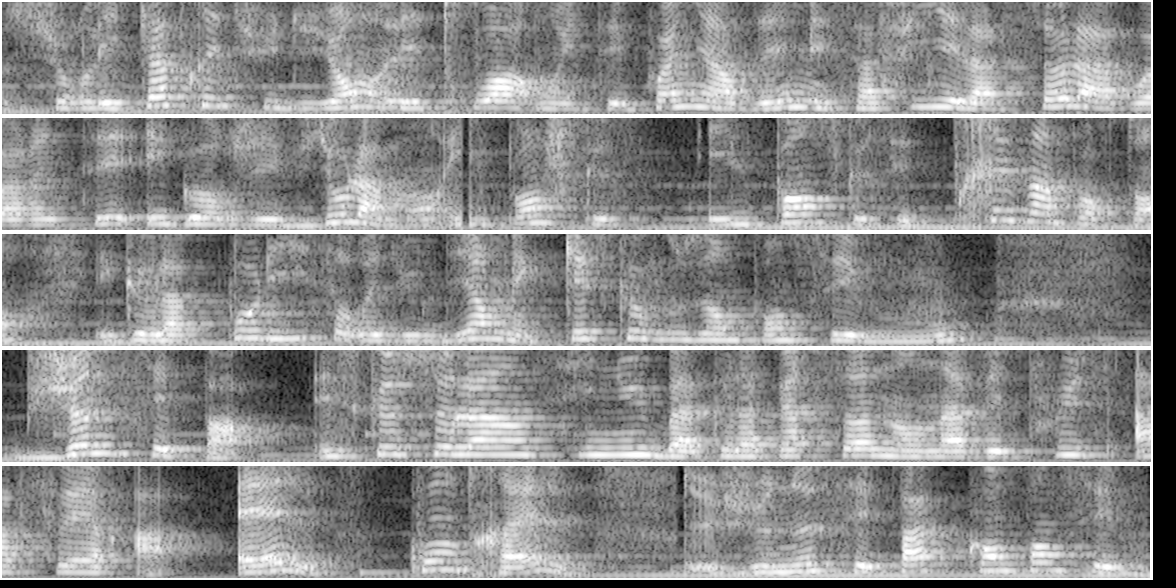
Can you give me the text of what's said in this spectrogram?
sur les quatre étudiants, les trois ont été poignardés, mais sa fille est la seule à avoir été égorgée violemment. Et il pense que, il pense que c'est très important et que la police aurait dû le dire. Mais qu'est-ce que vous en pensez, vous? Je ne sais pas. Est-ce que cela insinue bah, que la personne en avait plus affaire à elle, contre elle Je ne sais pas. Qu'en pensez-vous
